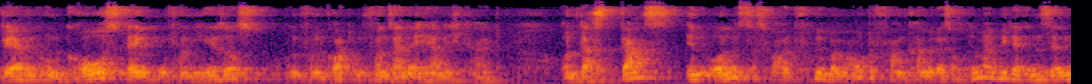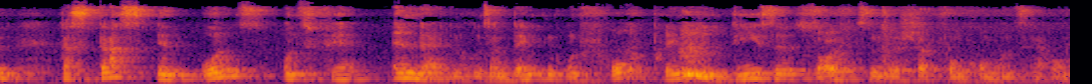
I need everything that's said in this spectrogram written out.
werden und groß denken von Jesus und von Gott und von seiner Herrlichkeit. Und dass das in uns, das war heute früh beim Autofahren, kam mir das auch immer wieder in den Sinn, dass das in uns uns verändert in unserem Denken und Frucht bringt in diese seufzende Schöpfung um uns herum.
